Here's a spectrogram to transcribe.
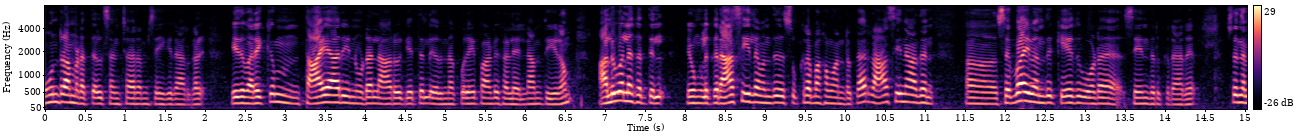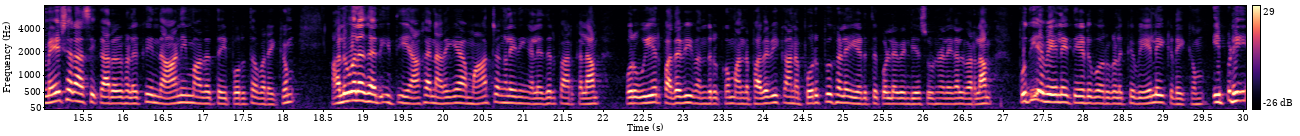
மூன்றாம் இடத்தில் சஞ்சாரம் செய்கிறார்கள். இதுவரைக்கும் தாயாரின் உடல் ஆரோக்கியத்தில் இருந்த குறைபாடுகள் எல்லாம் தீரும். அலுவலகத்தில் இவங்களுக்கு ராசியில் வந்து சுக்கர பகவான் இருக்கார். ராசிநாதன் செவ்வாய் வந்து கேதுவோட சேர்ந்திருக்கிறாரு. ஸோ இந்த மேஷராசிக்காரர்களுக்கு இந்த ஆனி மாதத்தை பொறுத்த வரைக்கும் அலுவலக ரீதியாக நிறைய மாற்றங்களை நீங்கள் எதிர்பார்க்கலாம். ஒரு உயர் பதவி வந்திருக்கும். அந்த பதவிக்கான பொறுப்புகளை எடுத்துக்கொள்ள வேண்டிய சூழ்நிலைகள் வரலாம். புதிய வேலை தேடுபவர்களுக்கு வேலை கிடைக்கும். இப்படி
